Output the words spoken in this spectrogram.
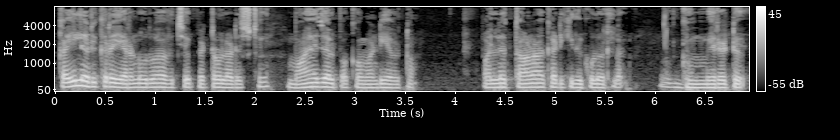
கையில் இருக்கிற இரநூறுவா வச்சு பெட்ரோல் அடிச்சுட்டு மாயாஜால் பக்கம் வண்டியை விட்டோம். பல்லு தானாக கடிக்குது குளிரில். கும் இருட்டு.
